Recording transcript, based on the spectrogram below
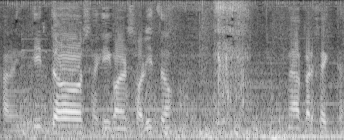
Calentitos, aquí con el solito. Nada, perfecta.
